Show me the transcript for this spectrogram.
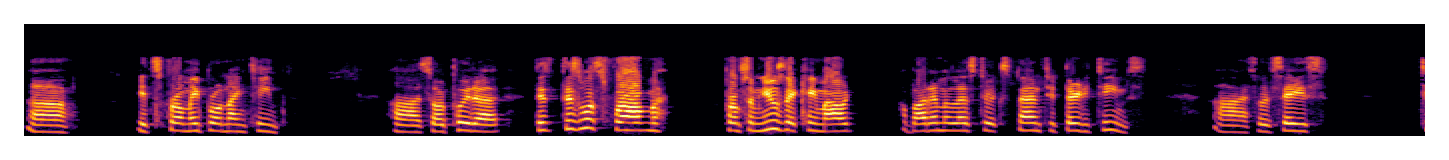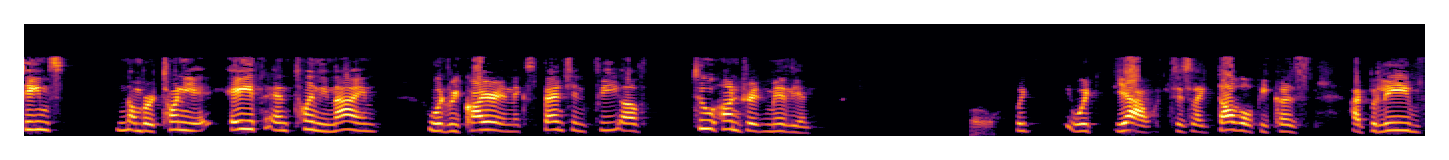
Uh, it's from April nineteenth. Uh, so I put uh this this was from from some news that came out about MLS to expand to thirty teams. Uh, so it says teams number twenty eight and twenty nine would require an expansion fee of two hundred million. Oh, Which, which, yeah, which is like double because I believe,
